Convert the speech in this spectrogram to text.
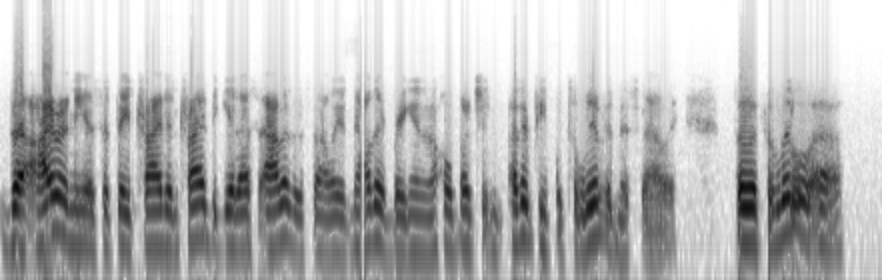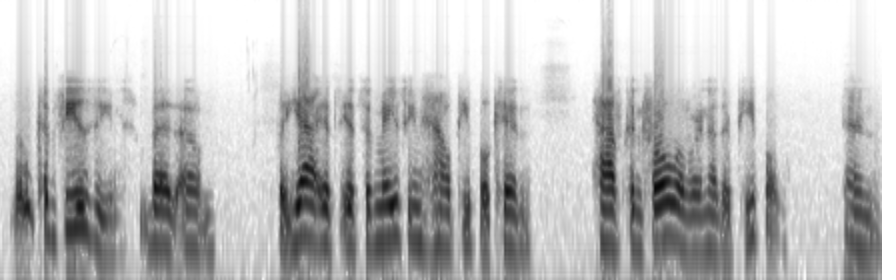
the irony is that they tried and tried to get us out of this valley, and now they're bringing in a whole bunch of other people to live in this valley. So it's a little, uh, little confusing, but um, but yeah, it's it's amazing how people can have control over another people, and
